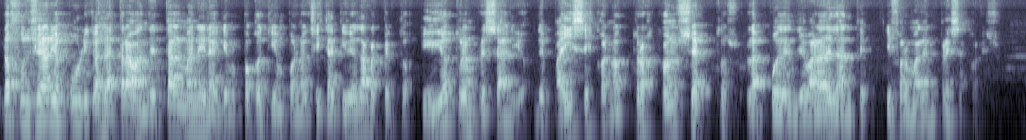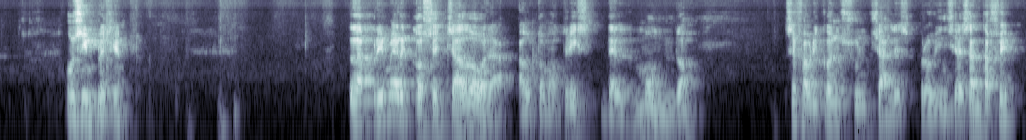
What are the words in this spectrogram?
los funcionarios públicos la traban de tal manera que en poco tiempo no existe actividad al respecto y otro empresario de países con otros conceptos la pueden llevar adelante y formar empresas con eso. Un simple ejemplo. La primer cosechadora automotriz del mundo se fabricó en Sunchales, provincia de Santa Fe,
